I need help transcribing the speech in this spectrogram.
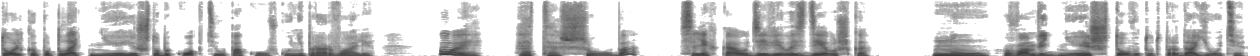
только поплотнее, чтобы когти упаковку не прорвали. Ой, это шуба? Слегка удивилась девушка. «Ну, вам виднее, что вы тут продаете»,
